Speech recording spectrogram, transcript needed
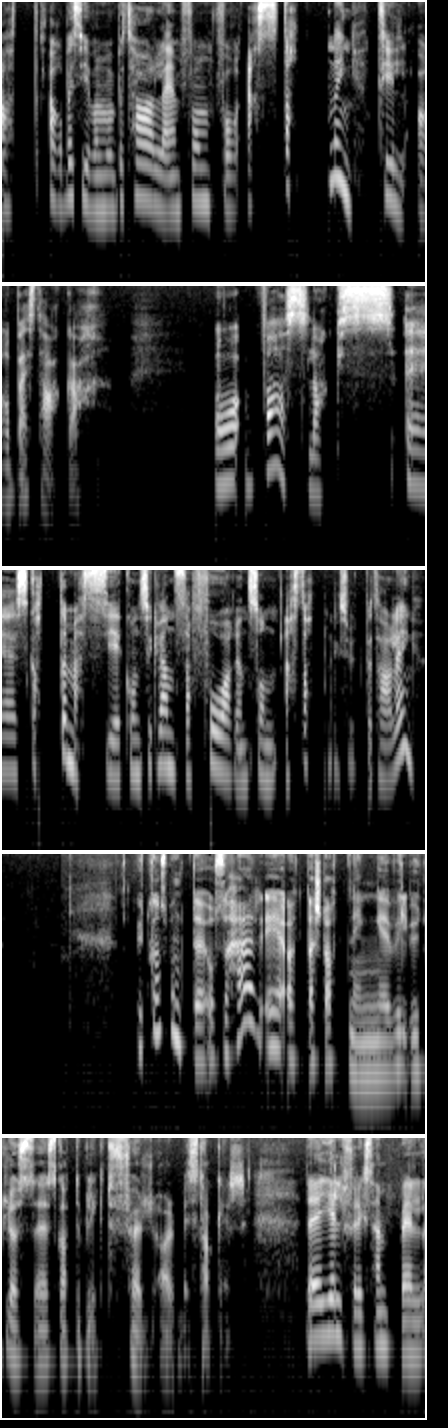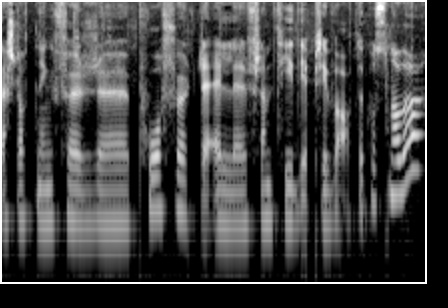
at arbeidsgiver må betale en form for erstatning til arbeidstaker. Og hva slags eh, skattemessige konsekvenser får en sånn erstatningsutbetaling? Utgangspunktet også her er at erstatning vil utløse skatteplikt for arbeidstaker. Det gjelder f.eks. erstatning for eh, påførte eller fremtidige private kostnader.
